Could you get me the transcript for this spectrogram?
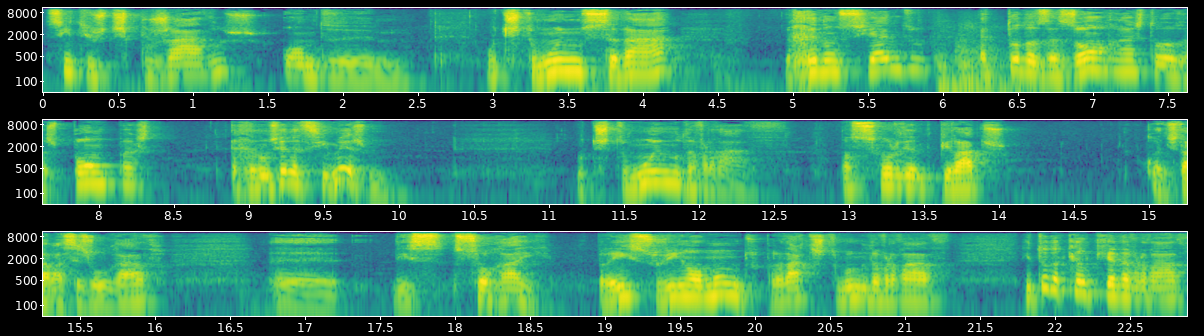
Sítios despojados onde o testemunho se dá renunciando a todas as honras, todas as pompas, renunciando a si mesmo. O testemunho da verdade. Nosso Senhor, diante de Pilatos, quando estava a ser julgado, eh, disse: Sou rei. Para isso vim ao mundo, para dar testemunho da verdade. E todo aquele que é da verdade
